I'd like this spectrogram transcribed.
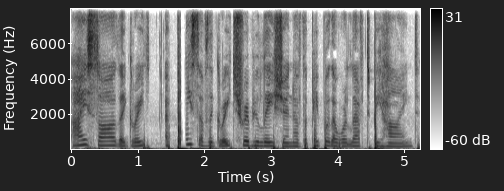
I saw the great a piece of the great tribulation of the people that were left behind.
